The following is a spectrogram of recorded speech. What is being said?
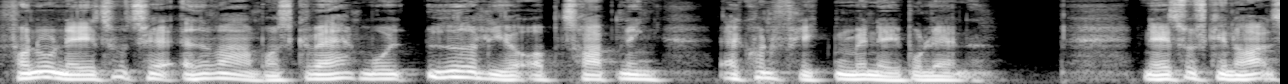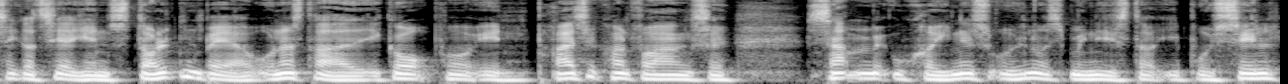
får nu NATO til at advare Moskva mod yderligere optrapning af konflikten med nabolandet. NATO's generalsekretær Jens Stoltenberg understregede i går på en pressekonference sammen med Ukraines udenrigsminister i Bruxelles,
